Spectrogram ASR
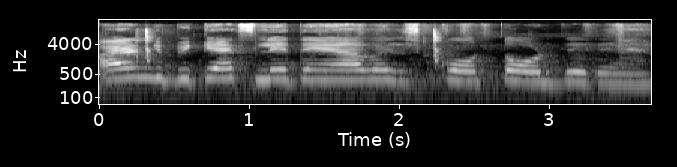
आयरन की पिकेक्स लेते हैं, अब इसको तोड़ देते हैं।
